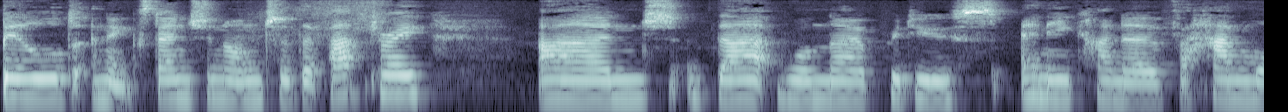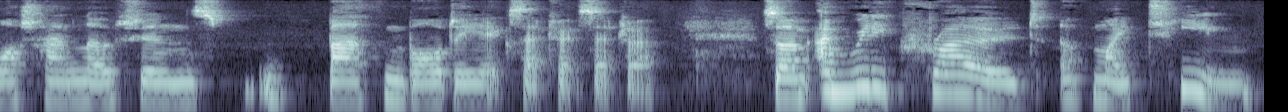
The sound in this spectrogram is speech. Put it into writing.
build an extension onto the factory. And that will now produce any kind of hand wash, hand lotions, bath and body, etc., etc. So I'm, I'm really proud of my team.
